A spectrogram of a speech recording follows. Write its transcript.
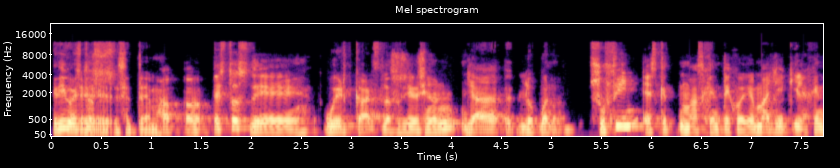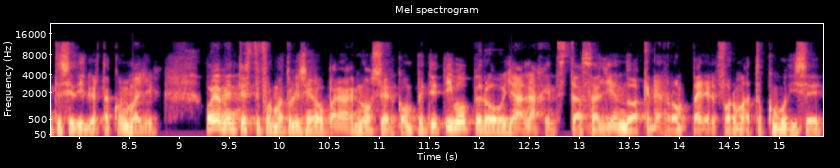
Digo, estos, eh, ese tema. Ah, ah, estos de Weird Cards, la asociación, ya, lo, bueno, su fin es que más gente juegue Magic y la gente se divierta con Magic. Obviamente este formato lo diseñado para no ser competitivo, pero ya la gente está saliendo a querer romper el formato. Como dice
